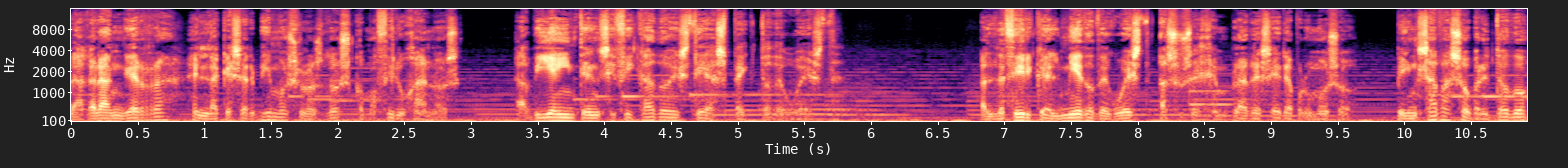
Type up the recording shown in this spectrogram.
La Gran Guerra, en la que servimos los dos como cirujanos, había intensificado este aspecto de West. Al decir que el miedo de West a sus ejemplares era brumoso, pensaba sobre todo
